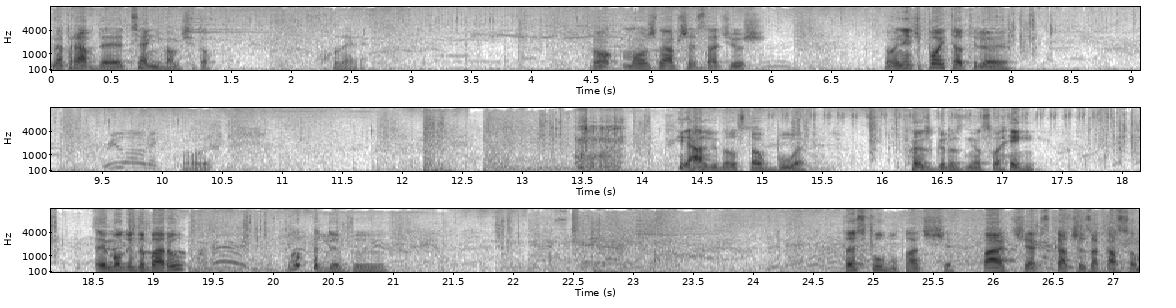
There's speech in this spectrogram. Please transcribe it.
Naprawdę, ceni wam się to. Cholerę. No, można przestać już. No nie ćpoj to tyle. Dobra. Jak dostał bułę. Aż go rozniosła, hej. E, mogę do baru? Upedebu. To jest fubu, patrzcie. Patrzcie jak skacze za kasą.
